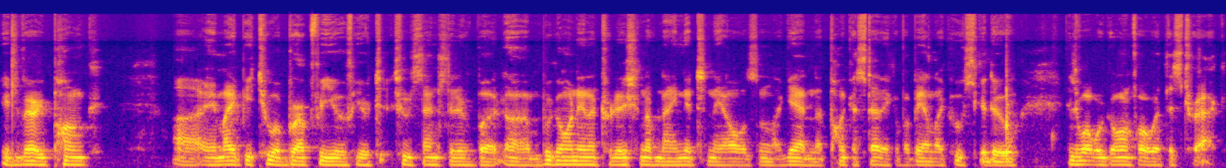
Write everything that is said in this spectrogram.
it's very punk. Uh, it might be too abrupt for you if you're t- too sensitive, but um, we're going in a tradition of Nine Inch Nails, and again, the punk aesthetic of a band like Dü is what we're going for with this track.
